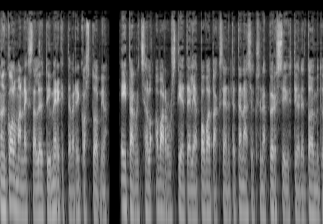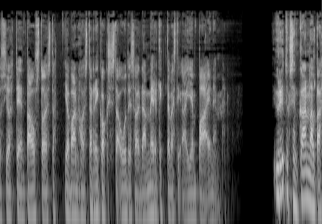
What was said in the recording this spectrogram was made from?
noin kolmanneksesta löytyy merkittävä rikostuomio, ei tarvitse olla avaruustieteilijä povatakseen, että tänä syksynä pörssiyhtiöiden toimitusjohtajien taustoista ja vanhoista rikoksista uutisoidaan merkittävästi aiempaa enemmän. Yrityksen kannalta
